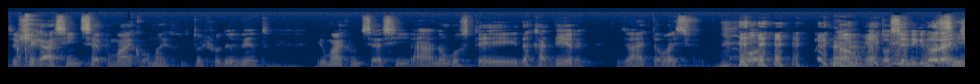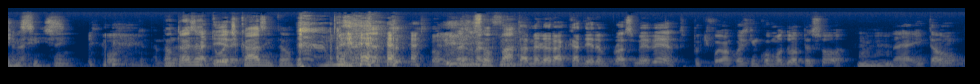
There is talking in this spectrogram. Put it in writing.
Se eu chegar assim e disser pro Michael, Michael, o que tu achou do evento? E o Michael me disser assim, ah, não gostei da cadeira. Ah, então vai se. Pô, não, já tô sendo ignorante, Sim, né? sim. Sim. Pô, tentar Então traz a tua cadeira, de casa, então. Vamos Traz um tentar- sofá. tentar melhorar a cadeira pro próximo evento, porque foi uma coisa que incomodou a pessoa, Uhum. né? Então,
